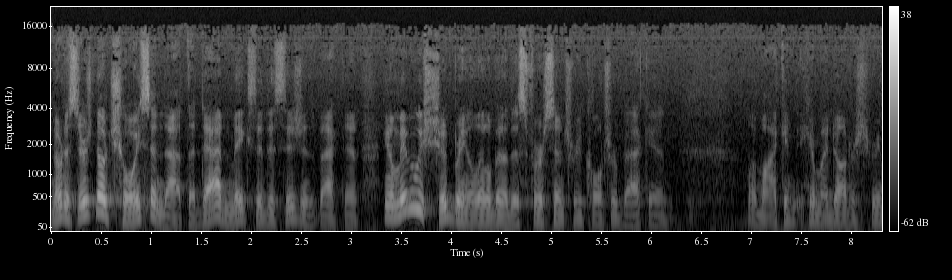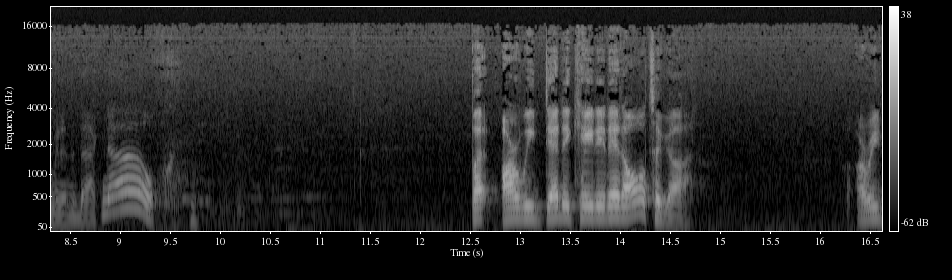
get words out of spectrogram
Notice there's no choice in that. The dad makes the decisions back then. You know, maybe we should bring a little bit of this first century culture back in. I can hear my daughter screaming in the back, no. But are we dedicated at all to God? Are we,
